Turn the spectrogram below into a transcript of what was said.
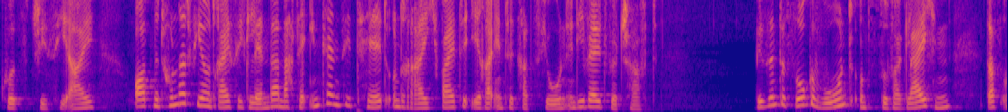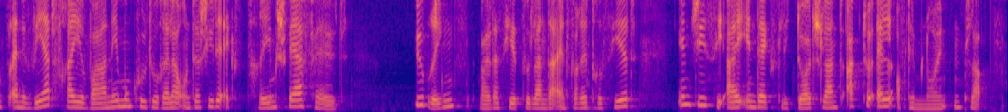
kurz GCI, ordnet 134 Länder nach der Intensität und Reichweite ihrer Integration in die Weltwirtschaft. Wir sind es so gewohnt, uns zu vergleichen, dass uns eine wertfreie Wahrnehmung kultureller Unterschiede extrem schwer fällt. Übrigens, weil das hierzulande einfach interessiert, im GCI-Index liegt Deutschland aktuell auf dem neunten Platz.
